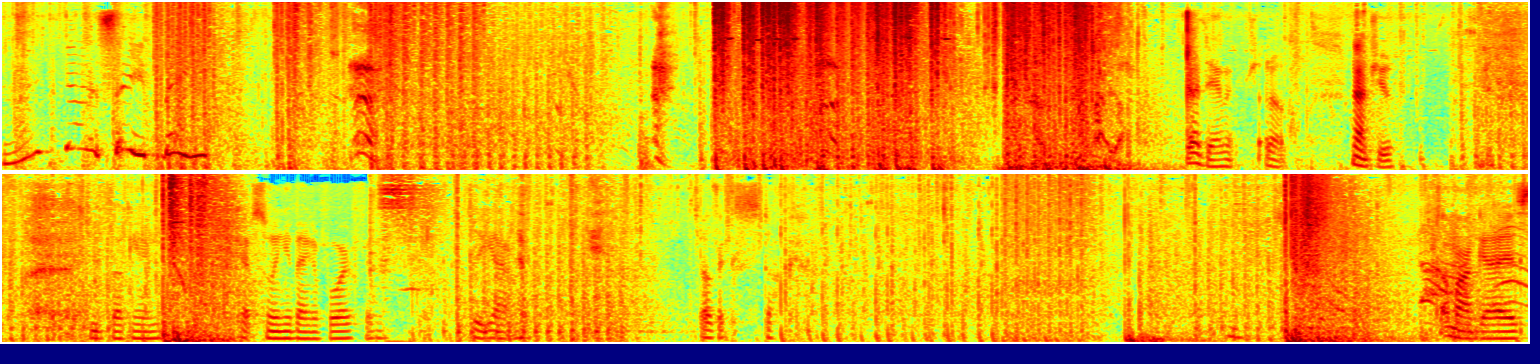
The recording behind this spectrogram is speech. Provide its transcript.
Now you gotta save me. God damn it. Shut up. Not you. You fucking kept swinging back and forth and until you got me. I was like stuck. Come on, guys.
